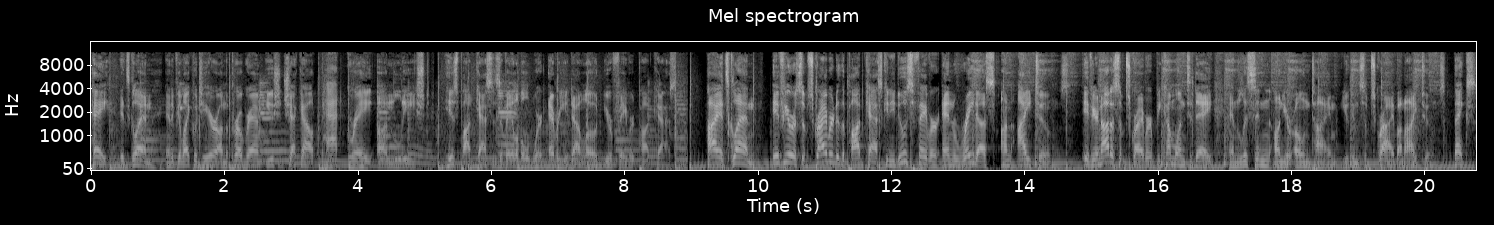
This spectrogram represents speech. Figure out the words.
Hey, it's Glenn, and if you like what you hear on the program, you should check out Pat Gray Unleashed. His podcast is available wherever you download your favorite podcast. Hi, it's Glenn. If you're a subscriber to the podcast, can you do us a favor and rate us on iTunes? If you're not a subscriber, become one today and listen on your own time. You can subscribe on iTunes. Thanks.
